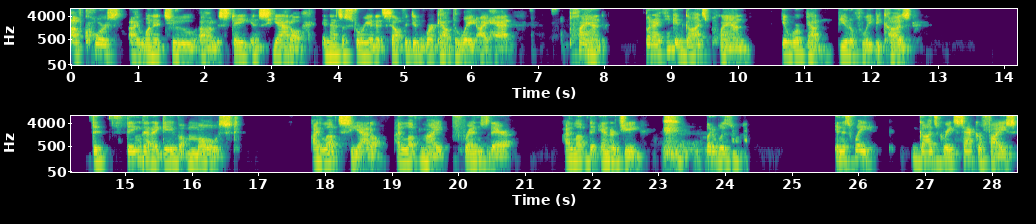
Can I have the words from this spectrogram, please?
of course, I wanted to um, stay in Seattle, and that's a story in itself. It didn't work out the way I had planned. But I think in God's plan, it worked out beautifully because the thing that I gave up most, I loved Seattle. I loved my friends there. I loved the energy, but it was in this way God's great sacrifice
